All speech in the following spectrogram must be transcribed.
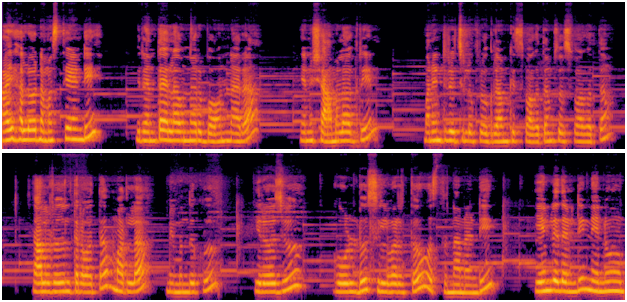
హాయ్ హలో నమస్తే అండి. మీరంతా ఎలా ఉన్నారు? బాగున్నారా? నేను శ్యామలా గ్రీన్. మన ఇంటి రుచులు ప్రోగ్రామ్కి స్వాగతం సుస్వాగతం. చాలా రోజుల తర్వాత మరలా మీ ముందుకు ఈరోజు గోల్డ్ సిల్వర్తో వస్తున్నానండి. ఏం లేదండి నేను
